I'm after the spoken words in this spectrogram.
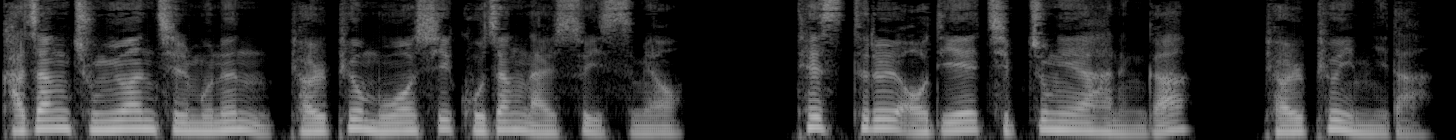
가장 중요한 질문은 별표 무엇이 고장 날 수 있으며 테스트를 어디에 집중해야 하는가? 별표입니다.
